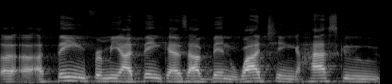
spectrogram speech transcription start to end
a, a, theme for me, I think, as I've been watching high school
